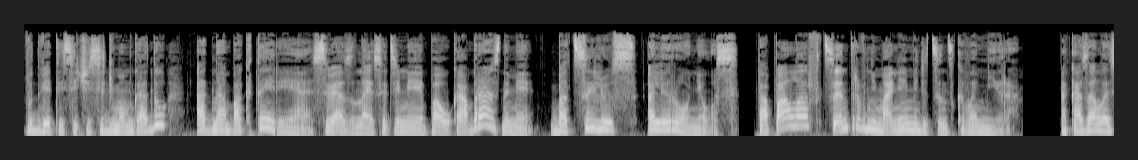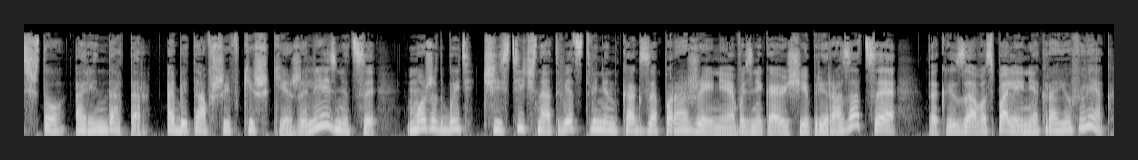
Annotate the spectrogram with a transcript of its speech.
В 2007 году одна бактерия, связанная с этими паукообразными, Bacillus alleronius, попала в центр внимания медицинского мира. Оказалось, что арендатор, обитавший в кишке железницы, может быть частично ответственен как за поражение, возникающее при розация, так и за воспаление краев век.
